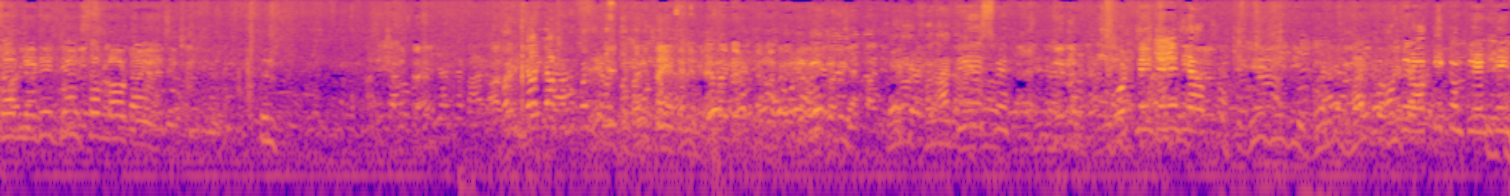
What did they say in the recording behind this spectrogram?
सब लेडीज़ जेंट्स सब लौट आए हैं देखिए। वोट नहीं देने दिया आपको फिर आपकी कंप्लेंट नहीं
